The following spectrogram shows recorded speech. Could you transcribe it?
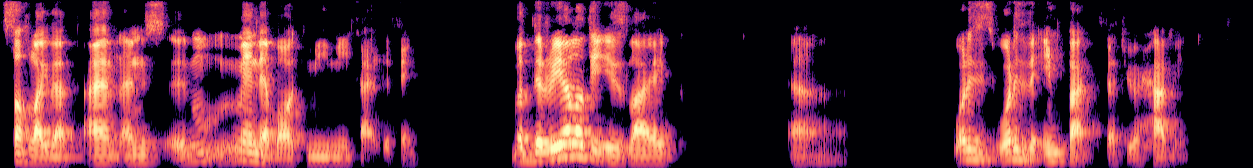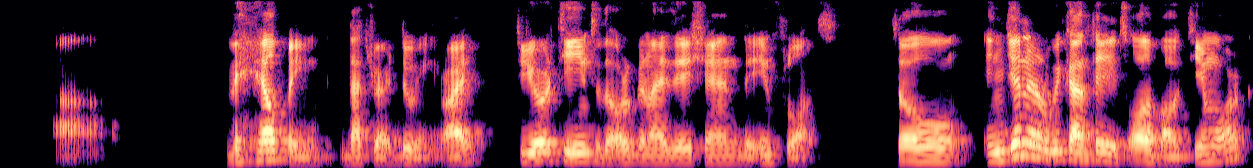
stuff like that. And, and it's uh, mainly about me, me kind of thing. But the reality is like, uh, what is what is the impact that you're having? Uh, the helping that you are doing, right? To your team, to the organization, the influence. So in general, we can say it's all about teamwork.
